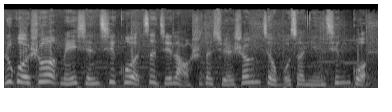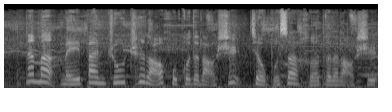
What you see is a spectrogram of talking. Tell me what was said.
如果说没嫌弃过自己老师的学生就不算年轻过，那么没扮猪吃老虎过的老师就不算合格的老师。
